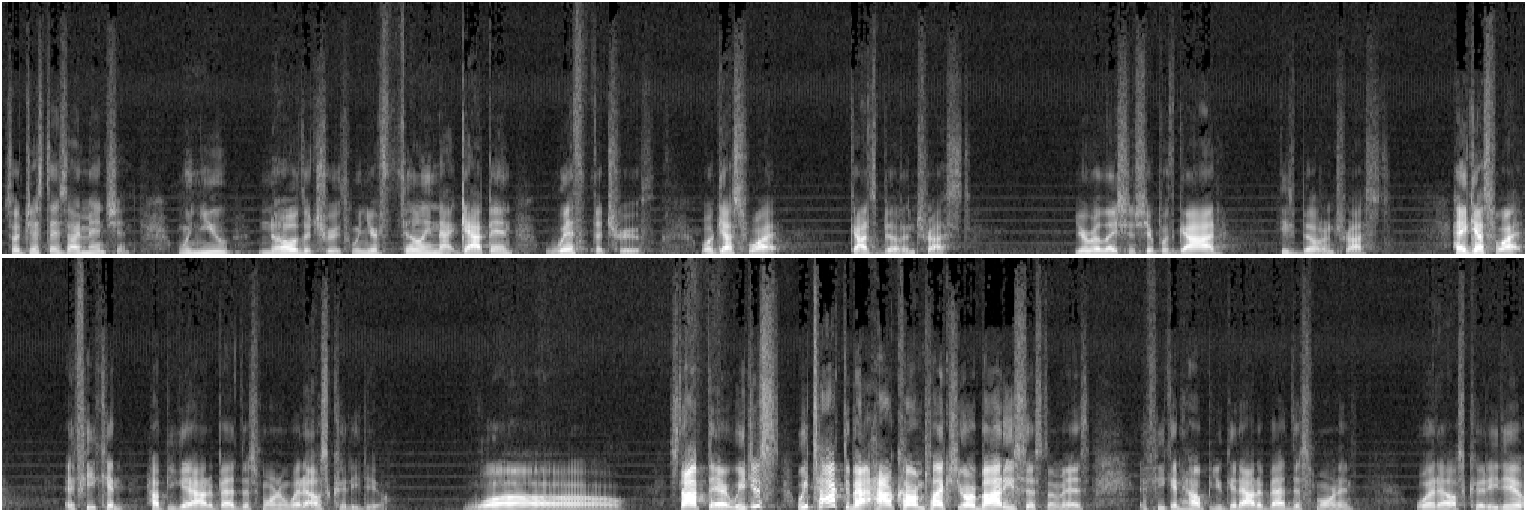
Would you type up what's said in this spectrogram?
So, just as I mentioned, when you know the truth, when you're filling that gap in with the truth, well, guess what? God's building trust. Your relationship with God, He's building trust. Hey, guess what? If He can help you get out of bed this morning, what else could he do? Whoa. Stop there. We just we talked about how complex your body system is. If he can help you get out of bed this morning, what else could he do?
